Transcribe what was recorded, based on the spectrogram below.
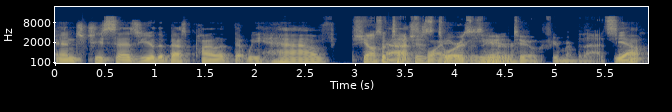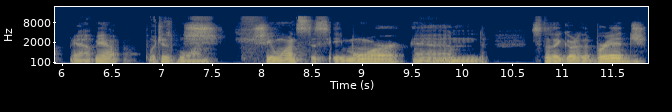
and she says, "You're the best pilot that we have." She also That's touches Torres's hand too, if you remember that. So, Yeah, yeah, yeah. which is warm. She, she wants to see more, Mhm. and so they go to the bridge.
